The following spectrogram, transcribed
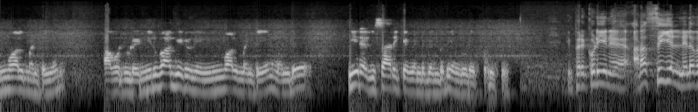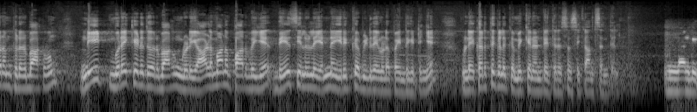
இன்வால்மெண்ட்டையும் அவர்களுடைய நிர்வாகிகளின் இன்வால்மெண்ட்டையும் வந்து தீர விசாரிக்க வேண்டும் என்பது எங்களுடைய கோரிக்கை. இப்போ இருக்கக்கூடிய அரசியல் நிலவரம் தொடர்பாகவும் நீட் முறைகேடு தொடர்பாகவும் உங்களுடைய ஆழமான பார்வையை தேசிய அளவில் என்ன இருக்குது அப்படின்றத எங்களோட பயந்துகிட்டீங்க உங்களுடைய கருத்துக்களுக்கு மிக்க நன்றி திரு. சசிகாந்த் செந்தில். நன்றி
